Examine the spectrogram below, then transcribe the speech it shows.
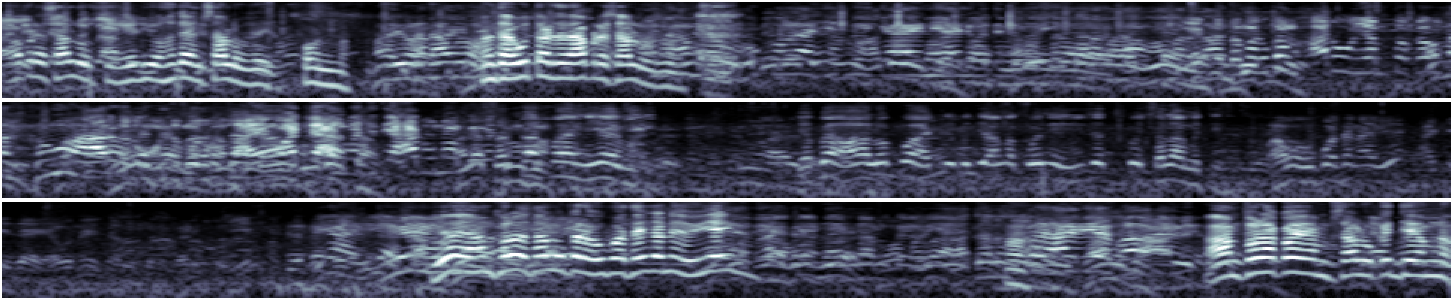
આપણે ચાલુ છે રેડિયો હંધાઈને ચાલુ જ હોય ફોનમાં. હતા ઉતારતા આપણે ચાલુ જ હોય. તમારું કામ સારું એમ તો કહું ન સરકાર પાસે ન્યાય માંગે. કે ભાઈ આ લોકો આટલી બધી આમાં કોઈની ઇજ્જત કોઈ સલામતી નથી આમ થોડા ચાલુ કરે ઊભા થઈ જાય ને આમ થોડા કોઈ આમ ચાલુ કરી દે એમને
